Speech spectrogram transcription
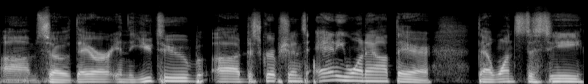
Um, so they are in the YouTube uh, descriptions. Anyone out there that wants to see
